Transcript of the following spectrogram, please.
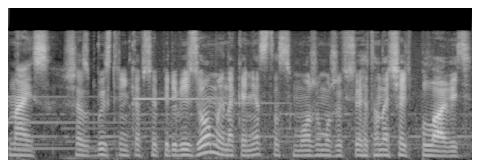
Nice. Сейчас быстренько все перевезем и наконец-то сможем уже все это начать плавить.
